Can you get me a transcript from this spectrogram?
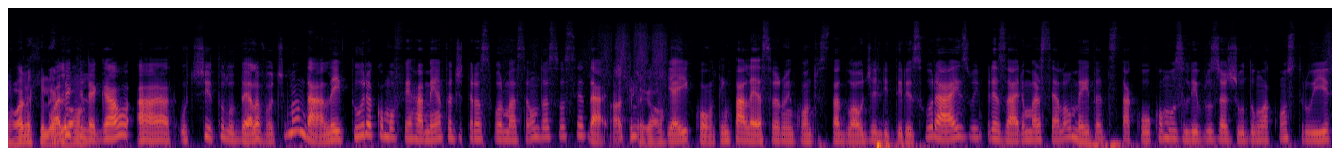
Olha que legal. Olha que legal a- o título dela, vou te mandar. Leitura como ferramenta de transformação da sociedade. Ah, que legal. E aí conta, em palestra no Encontro Estadual de Líderes Rurais, o empresário Marcelo Almeida destacou como os livros ajudam a construir,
